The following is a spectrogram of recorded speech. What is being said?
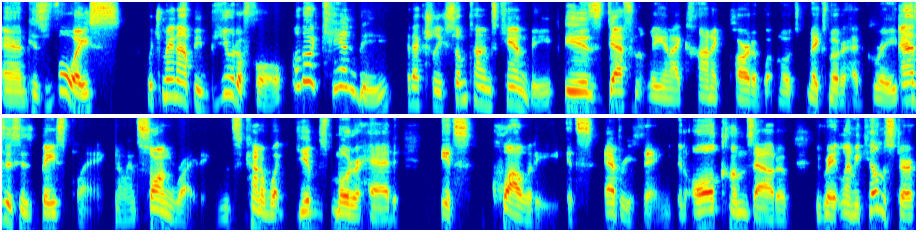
And his voice, which may not be beautiful, although it can be, it actually sometimes can be, is definitely an iconic part of what makes Motorhead great, as is his bass playing, you know, and songwriting. It's kind of what gives Motorhead its quality, its everything. It all comes out of the great Lemmy Kilmister,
